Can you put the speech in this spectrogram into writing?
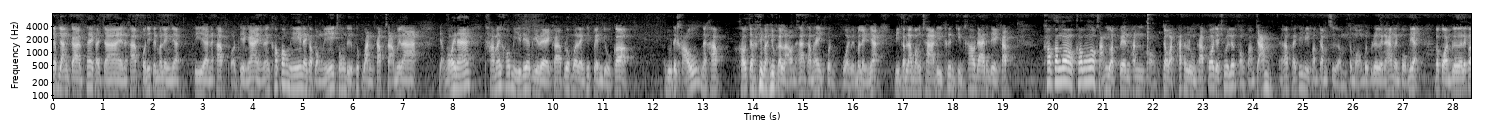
ยับยั้งการแพร่กระจายนะครับ คนที่เป็นมะเร็งเนี่ยเพลียนะครับปลอดเพลียง่ายนั้นข้าวกล้องนี้ในกระป๋องนี้ชงดื่มทุกวันครับสามเวลาอย่างน้อยนะทำให้เขามีเรียวมีแรงครับโรคมะเร็งที่เป็นอยู่ก็อยู่แต่เขานะครับ เขาจะไม่มายุ่งกับเรานะฮะทำให้คนป่วยเป็นมะเร็งเนี้ยมีกำลังวังชาดีขึ้นกินข้าวได้นั่นเองครับข้าวข้างงอกข้าวข้างงอกสังหยดเป็นพันธุ์ของจังหวัดพัทลุงครับก็จะช่วยเรื่องของความจำนะครับใครที่มีความจำเสื่อมสมองเบลอๆนะฮะเหมือนผมเนี่ยเมื่อก่อนเบลอแล้วก็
